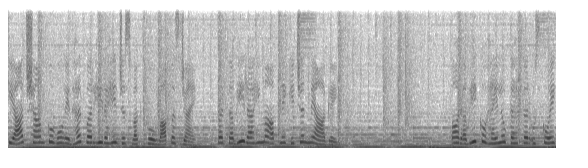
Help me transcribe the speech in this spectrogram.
कि आज शाम को वो इधर पर ही रहे जिस वक्त वो वापस जाएँ। पर तभी राहिमा अपने किचन में आ गई और अभी को हेलो कहकर उसको एक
